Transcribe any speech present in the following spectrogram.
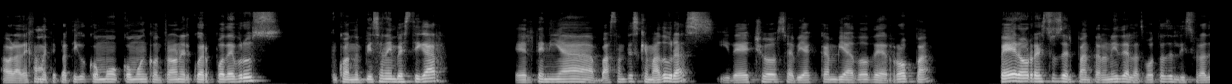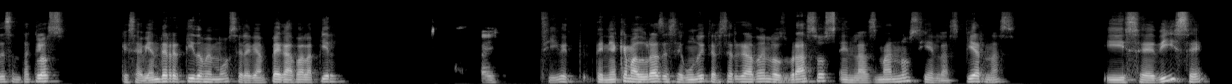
Ahora, déjame ajá. te platico cómo, cómo encontraron el cuerpo de Bruce. Cuando empiezan a investigar, él tenía bastantes quemaduras y de hecho se había cambiado de ropa pero restos del pantalón y de las botas del disfraz de Santa Claus, que se habían derretido, Memo, se le habían pegado a la piel. Sí, tenía quemaduras de segundo y tercer grado en los brazos, en las manos y en las piernas. Y se dice,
